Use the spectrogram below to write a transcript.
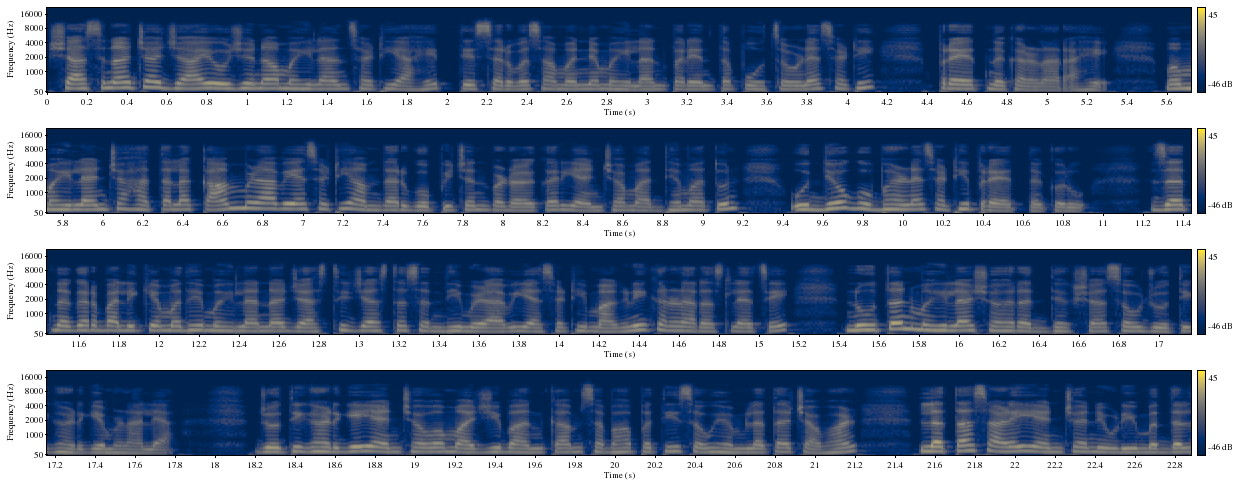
शासनाच्या ज्या योजना महिलांसाठी आहेत ते सर्वसामान्य महिलांपर्यंत पोहोचवण्यासाठी प्रयत्न करणार आहे. मग महिलांच्या हाताला काम मिळावे यासाठी आमदार गोपीचंद पडळकर यांच्या माध्यमातून उद्योग उभारण्यासाठी प्रयत्न करू. जत नगरपालिकेमध्ये महिलांना जास्तीत जास्त संधी मिळावी यासाठी मागणी करणार असल्याचे नूतन महिला शहर अध्यक्षा सौ ज्योती घाडगे म्हणाल्या. ज्योती घाडगे यांच्या व माजी बांधकाम सभापती सौ हेमलता चव्हाण लता साळे यांच्या निवडीबद्दल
